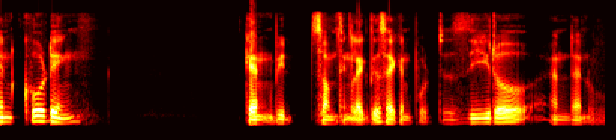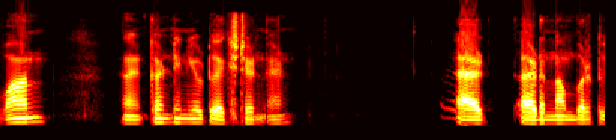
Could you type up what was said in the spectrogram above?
encoding can be something like this I can put 0 and then 1 and continue to extend and add add a number to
